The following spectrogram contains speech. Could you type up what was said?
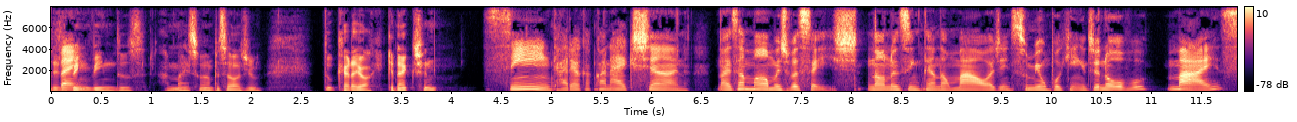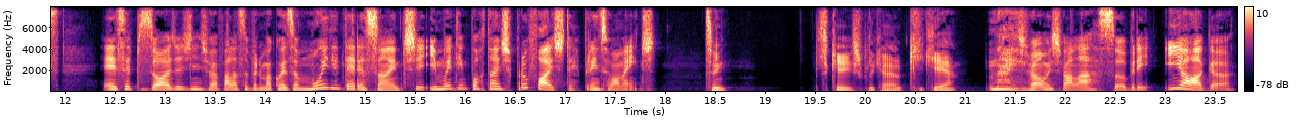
Sejam bem? bem-vindos a mais um episódio do Karaoke Connection. Sim, Carioca Connection. Nós amamos vocês. Não nos entendam mal, a gente sumiu um pouquinho de novo, mas esse episódio a gente vai falar sobre uma coisa muito interessante e muito importante pro Foster, principalmente. Sim? Você quer explicar o que, que é? Nós vamos falar sobre yoga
